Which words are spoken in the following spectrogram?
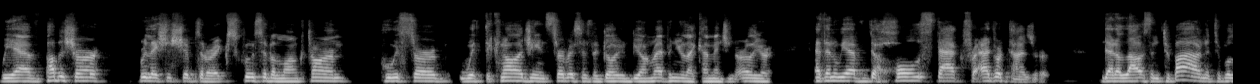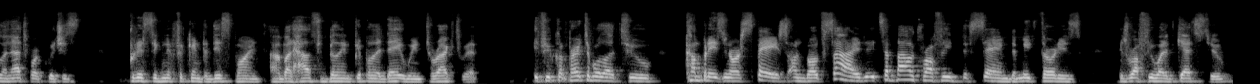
We have publisher relationships that are exclusive and long term, who is served with technology and services that go beyond revenue, like I mentioned earlier. And then we have the whole stack for advertiser that allows them to buy on the Taboola network, which is pretty significant at this point. About half a billion people a day we interact with. If you compare Taboola to companies in our space on both sides, it's about roughly the same. The mid 30s is roughly what it gets to,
